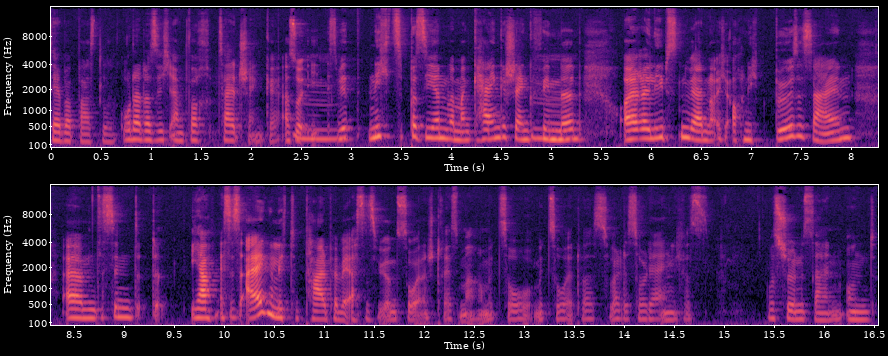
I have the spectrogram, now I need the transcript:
selber bastel oder dass ich einfach Zeit schenke. Also mm. es wird nichts passieren, wenn man kein Geschenk mm. findet. Eure Liebsten werden euch auch nicht böse sein. Ähm, das sind, ja, es ist eigentlich total pervers, dass wir uns so einen Stress machen mit so, mit so etwas, weil das soll ja eigentlich was, was Schönes sein. Und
